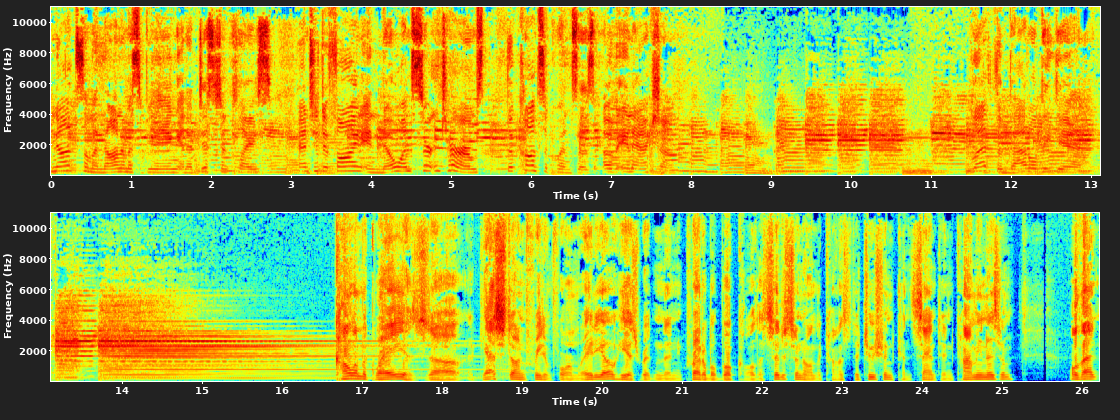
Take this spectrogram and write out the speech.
not some anonymous being in a distant place, and to define in no uncertain terms the consequences of inaction. Let the battle begin. Colin McRae is uh, a guest on Freedom Forum Radio. He has written an incredible book called A Citizen on the Constitution, Consent, and Communism. Well, that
